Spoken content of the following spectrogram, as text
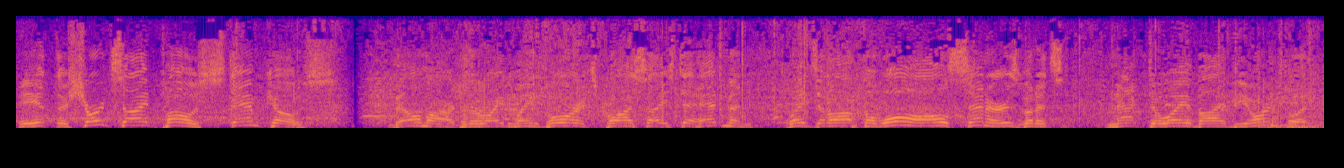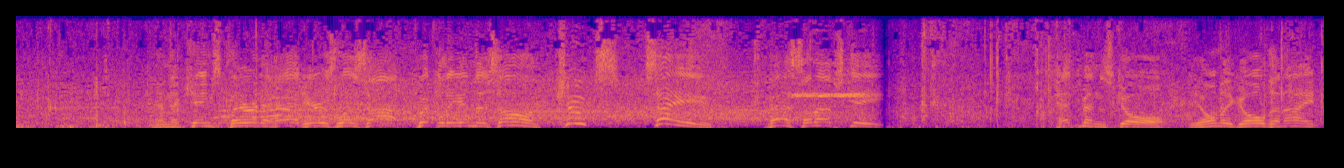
He hit the short side post. Stamkos. Bellemare to the right wing boards. Cross ice to Hedman. Plays it off the wall. Centers, but it's knocked away by Bjornfot. And the Kings clear it ahead. Here's Lizotte quickly in the zone. Shoots. Save. Vasilevskiy. Hedman's goal. The only goal tonight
